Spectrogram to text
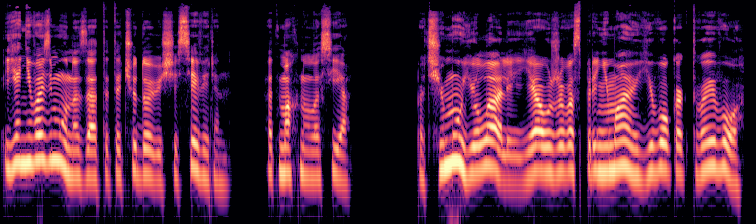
Я не возьму назад это чудовище, Северин, отмахнулась я. Почему, Юлали? Я уже воспринимаю его как твоего.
